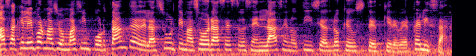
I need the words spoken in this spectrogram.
Hasta aquí la información más importante de las últimas horas. Esto es Enlace Noticias, lo que usted quiere ver. Feliz tarde.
